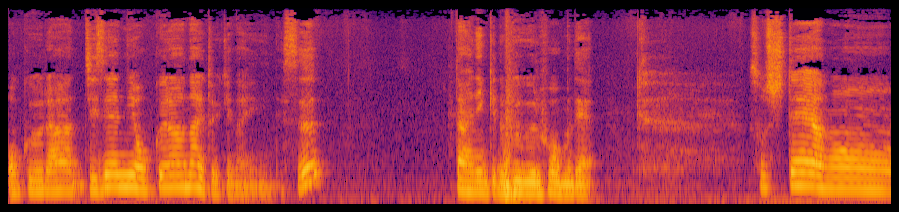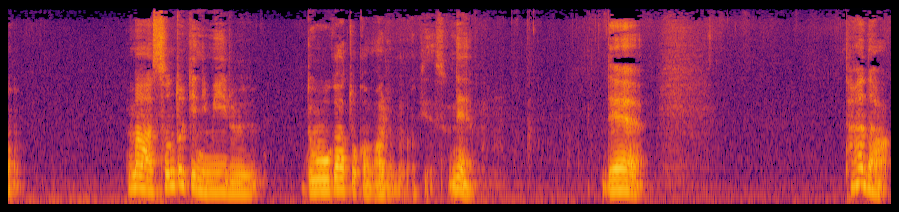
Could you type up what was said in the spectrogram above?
送ら事前に送らないといけないんです大人気の Google フォームで。そしてあのまあその時に見る動画とかもあるわけですよね。でただ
